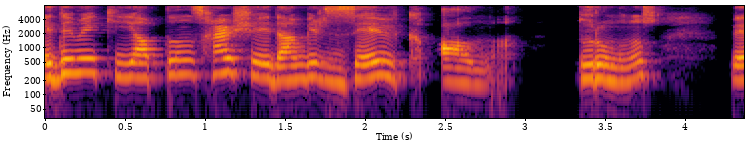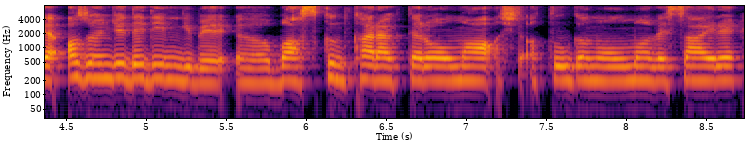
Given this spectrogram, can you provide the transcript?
E demek ki yaptığınız her şeyden bir zevk alma durumunuz ve az önce dediğim gibi e, baskın karakter olma, işte atılgan olma vesaire,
